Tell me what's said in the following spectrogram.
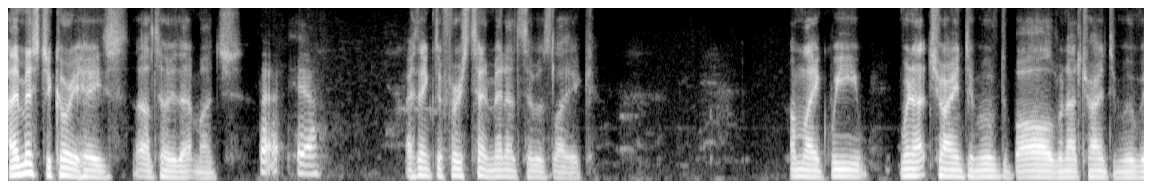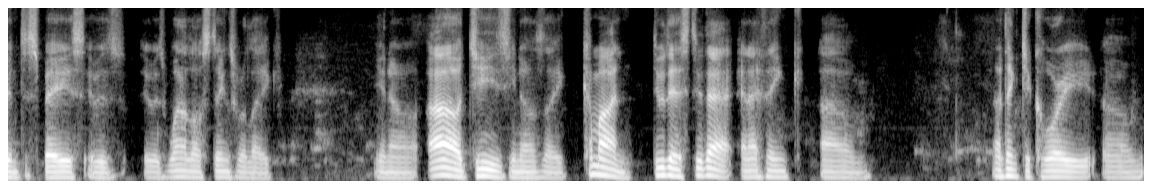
I miss Jacori Hayes. I'll tell you that much. But yeah, I think the first 10 minutes it was like I'm like we we're not trying to move the ball, we're not trying to move into space. It was it was one of those things where like you know, oh geez, you know, it's like come on, do this, do that. And I think um I think Jacori um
